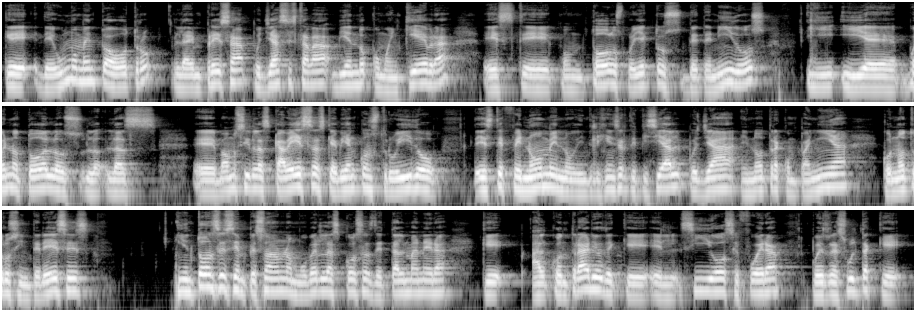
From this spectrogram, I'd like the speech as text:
que de un momento a otro la empresa pues ya se estaba viendo como en quiebra, este, con todos los proyectos detenidos y, eh, bueno, todas los, las eh, vamos a decir, las cabezas que habían construido este fenómeno de inteligencia artificial, pues ya en otra compañía, con otros intereses. Y entonces empezaron a mover las cosas de tal manera que al contrario de que el CEO se fuera, pues resulta que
